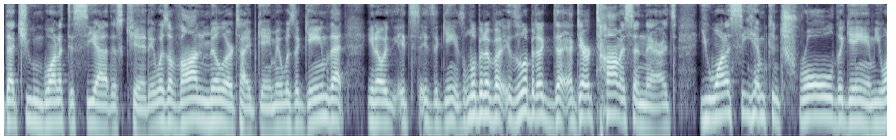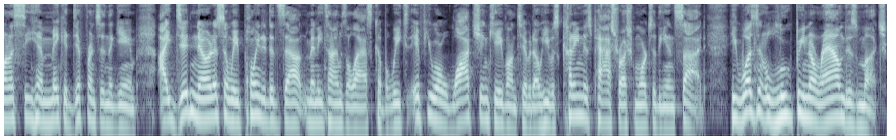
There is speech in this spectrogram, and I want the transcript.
that you wanted to see out of this kid. It was a Von Miller type game. It was a game that you know it's it's a game. It's a little bit of a it's a little bit of a uh, Derrick Thomas in there. It's you want to see him control the game. You want to see him make a difference in the game. I did notice, and we pointed this out many times the last couple weeks. If you were watching Kayvon Thibodeaux, he was cutting his pass rush more to the inside. He wasn't looping around as much.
